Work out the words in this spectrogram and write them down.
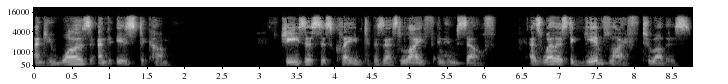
and who was and is to come. Jesus' claim to possess life in himself, as well as to give life to others,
